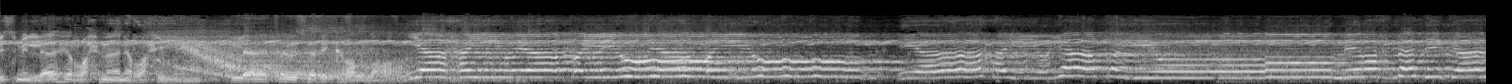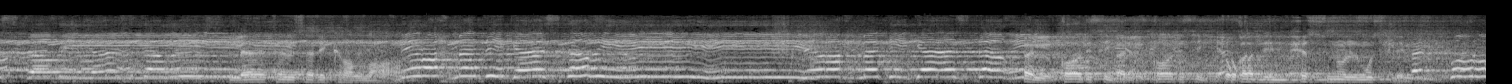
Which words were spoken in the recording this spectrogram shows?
بسم الله الرحمن الرحيم. لا تنس ذكر الله. يا حي يا قيوم يا حي يا قيوم برحمتك أستغيث. لا تنس ذكر الله. برحمتك أستغيث. برحمتك أستغيث. القادسية. القادسية. تقدم حصن المسلم. فاذكروني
